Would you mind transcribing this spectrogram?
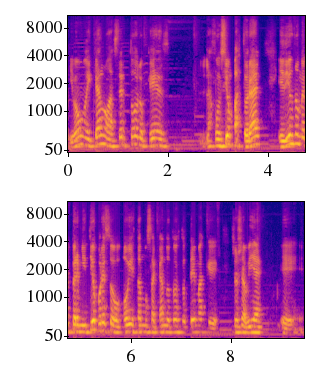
y vamos a dedicarnos a hacer todo lo que es la función pastoral y Dios no me permitió, por eso hoy estamos sacando todos estos temas que yo ya había eh,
